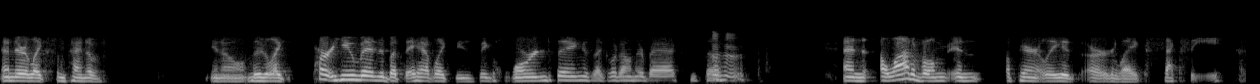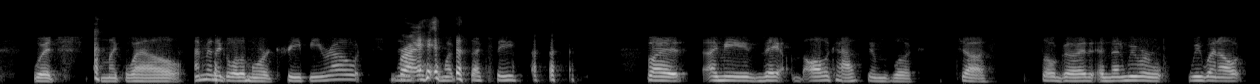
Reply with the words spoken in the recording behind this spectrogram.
and they're like some kind of you know they're like part human but they have like these big horned things that go down their backs and stuff. Mhm. and a lot of them in apparently are like sexy which i'm like well i'm going to go the more creepy route not Right. so much sexy. But i mean they all the costumes look just so good. And then we were we went out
